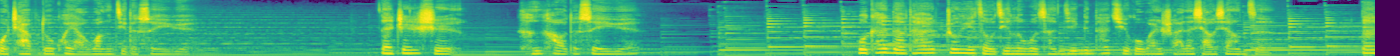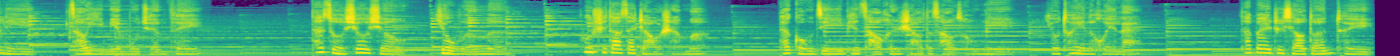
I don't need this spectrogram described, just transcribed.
我差不多快要忘记的岁月。那真是很好的岁月。我看到他终于走进了我曾经跟他去过玩耍的小巷子，那里早已面目全非。他左嗅嗅，右闻闻，不知道在找什么。他拱进一片草很少的草丛里，又退了回来。他迈着小短腿，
